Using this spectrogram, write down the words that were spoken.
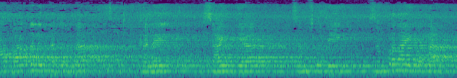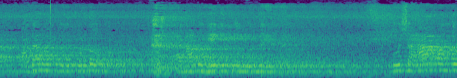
ಆ ಭಾಗದಲ್ಲಿರ್ತಕ್ಕಂಥ ಕಲೆ, ಸಾಹಿತ್ಯ, ಸಂಸ್ಕೃತಿ, ಸಂಪ್ರದಾಯಗಳನ್ನು ಆಧಾರವಾಗಿ ತೆಗೆದುಕೊಂಡು ಆ ನಾಡು ಹೇಗಿತ್ತು ಅಂತ ಹೇಳ್ತಾರೆ. ಬಹುಶಃ ಆ ಒಂದು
